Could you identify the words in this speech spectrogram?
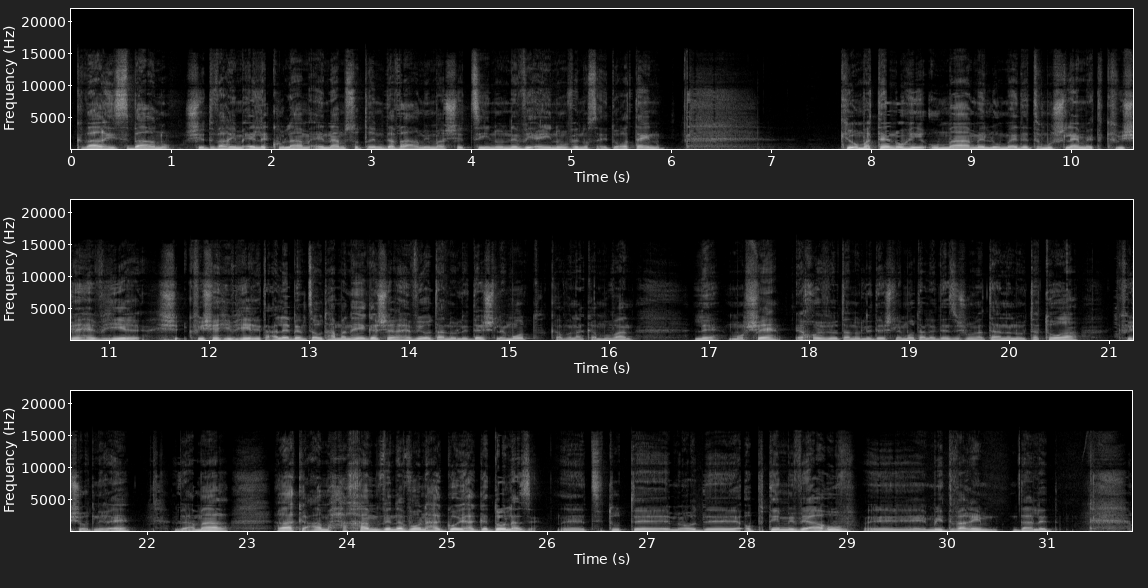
כבר הסברנו שדברים אלה כולם אינם סותרים דבר ממה שציינו נביאינו ונושאי תורתנו. כי אומתנו היא אומה מלומדת ומושלמת, כפי שהבהיר, כפי שהבהיר יתעלה באמצעות המנהיג אשר הביא אותנו לידי שלמות, כוונה כמובן למשה, איך הוא הביא אותנו לידי שלמות? על ידי זה שהוא נתן לנו את התורה, כפי שעוד נראה, ואמר, רק עם חכם ונבון הגוי הגדול הזה. ציטוט אה, מאוד אה, אופטימי ואהוב אה, מדברים ד'.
